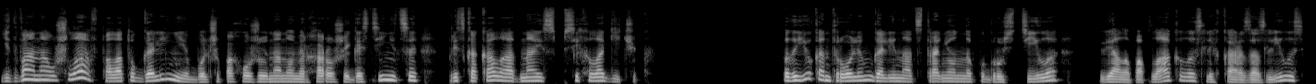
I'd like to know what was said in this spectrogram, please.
Едва она ушла, в палату к Галине, больше похожую на номер хорошей гостиницы, прискакала одна из психологичек. Под ее контролем Галина отстраненно погрустила, вяло поплакала, слегка разозлилась,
